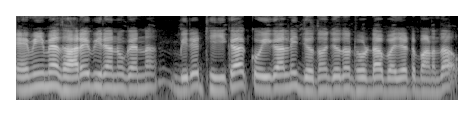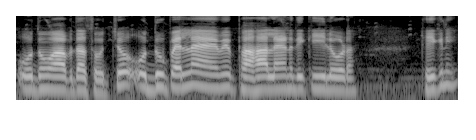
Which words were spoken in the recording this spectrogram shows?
ਐਵੇਂ ਹੀ ਮੈਂ ਸਾਰੇ ਵੀਰਾਂ ਨੂੰ ਕਹਿੰਦਾ ਵੀਰੇ ਠੀਕ ਆ, ਕੋਈ ਗੱਲ ਨਹੀਂ, ਜਦੋਂ ਜਦੋਂ ਤੁਹਾਡਾ ਬਜਟ ਬਣਦਾ, ਉਦੋਂ ਆਪ ਦਾ ਸੋਚੋ। ਉਦੋਂ ਪਹਿਲਾਂ ਐਵੇਂ ਫਾਹਾ ਲੈਣ ਦੀ ਕੀ ਲੋੜ? ਆ? ਠੀਕ ਨਹੀਂ?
